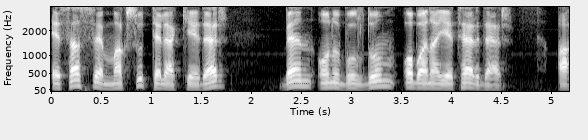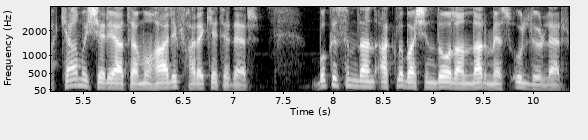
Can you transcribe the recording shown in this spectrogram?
esas ve maksut telakki eder, ben onu buldum, o bana yeter der. Ahkam-ı şeriata muhalif hareket eder. Bu kısımdan aklı başında olanlar mesuldürler.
